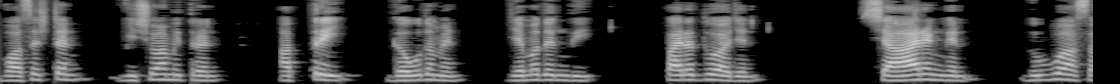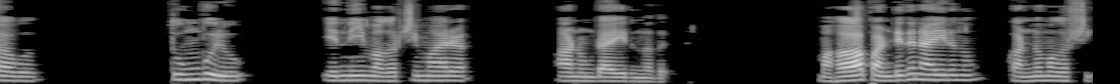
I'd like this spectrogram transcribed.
വസിഷ്ഠൻ വിശ്വാമിത്രൻ അത്രി ഗൗതമൻ ജമദന്തി പരദ്വാജൻ ശാരംഗൻ ദുർവാസാവ് തുമ്പുരു എന്നീ മഹർഷിമാര് ആണുണ്ടായിരുന്നത്. മഹാപണ്ഡിതനായിരുന്നു കണ്ണു മഹർഷി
